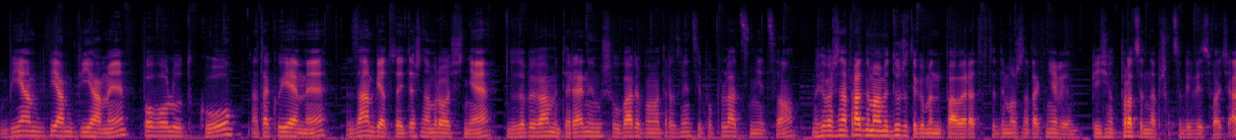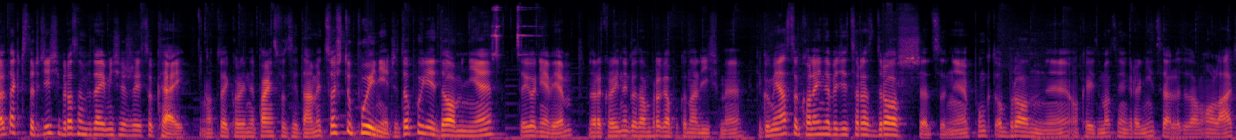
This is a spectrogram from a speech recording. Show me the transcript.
Wbijamy, wbijamy, wbijamy. Powolutku. Atakujemy. Zambia tutaj też nam rośnie. Zdobywamy tereny, muszę uważać, bo ma teraz więcej populacji nieco. No chyba, że naprawdę mamy dużo tego manpowera, to wtedy można tak, nie wiem, 50% na przykład sobie wysłać. Ale tak 40% wydaje mi się, że jest ok. No tutaj kolejne państwo zjadamy. Coś tu płynie. Czy to płynie do mnie? Tego nie wiem. Dobra, kolejnego tam wroga pokonaliśmy. Tylko miasto kolejne będzie coraz droższe, co nie? Punkt obronny. Ok, wzmacnia granice, ale to tam olać.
